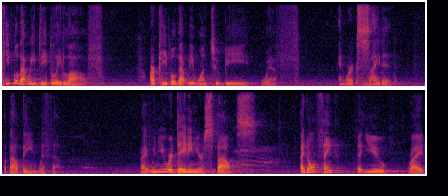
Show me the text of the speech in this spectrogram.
People that we deeply love are people that we want to be with. And we're excited about being with them. Right? When you were dating your spouse, I don't think that you, right,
